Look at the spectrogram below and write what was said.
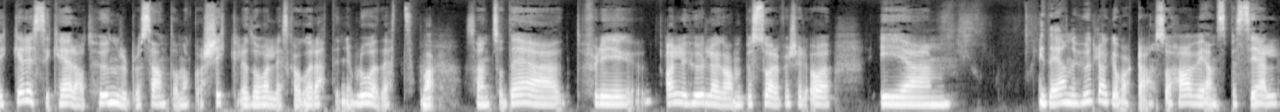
ikke risikere at 100% av noe skikkelig dårlig skal gå rett inn i blodet ditt. Nei. Så det er fordi alle hudlegene består av forskjellige Og i, um, i det ene hudlaget vårt da, så har vi en spesiell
